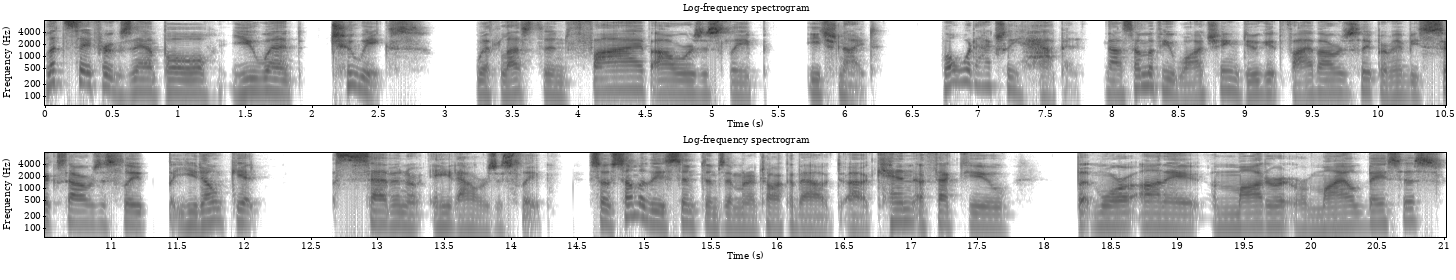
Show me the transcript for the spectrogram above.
Let's say, for example, you went two weeks with less than five hours of sleep each night. What would actually happen? Now, some of you watching do get five hours of sleep or maybe six hours of sleep, but you don't get seven or eight hours of sleep. So, some of these symptoms I'm going to talk about uh, can affect you, but more on a, a moderate or mild basis.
